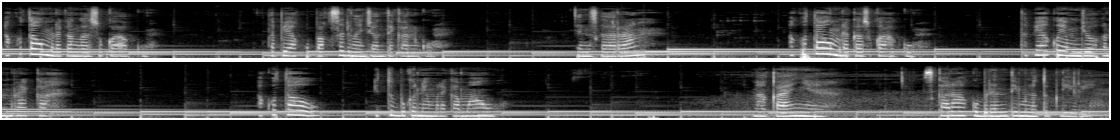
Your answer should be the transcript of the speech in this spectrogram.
aku tahu mereka gak suka aku, tapi aku paksa dengan contekanku. Dan sekarang, aku tahu mereka suka aku, tapi aku yang menjauhkan mereka. Tahu itu bukan yang mereka mau. Makanya, sekarang aku berhenti menutup diri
